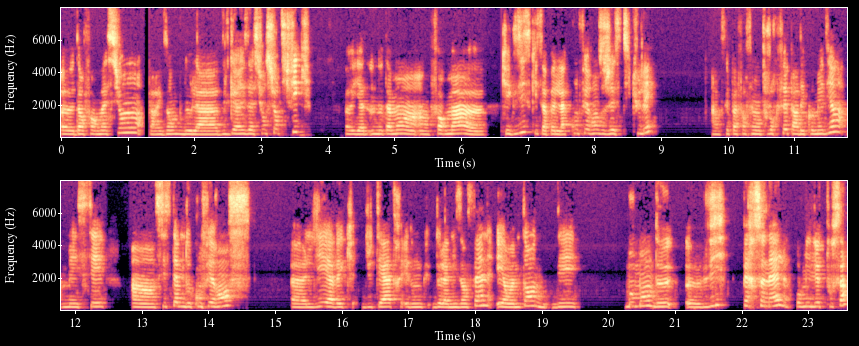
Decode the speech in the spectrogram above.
d'informations, par exemple de la vulgarisation scientifique. Il y a notamment un, format qui existe qui s'appelle la conférence gesticulée. Alors, c'est pas forcément toujours fait par des comédiens, mais c'est un système de conférence euh, liés avec du théâtre et donc de la mise en scène, et en même temps des moments de euh, vie personnelle au milieu de tout ça.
